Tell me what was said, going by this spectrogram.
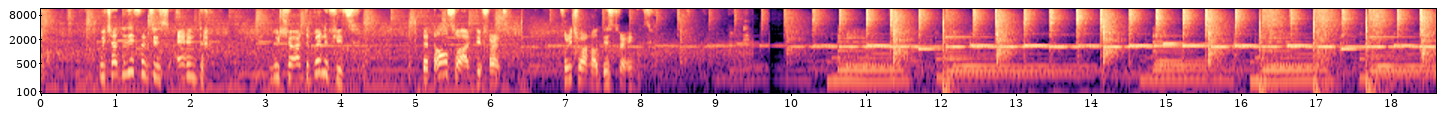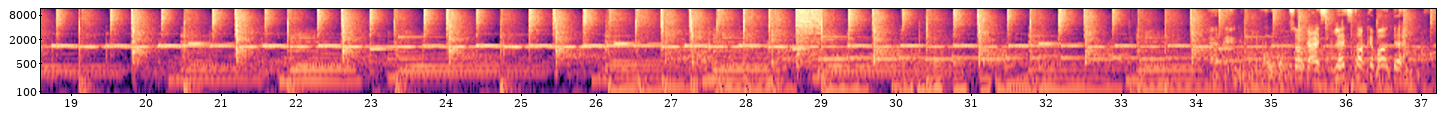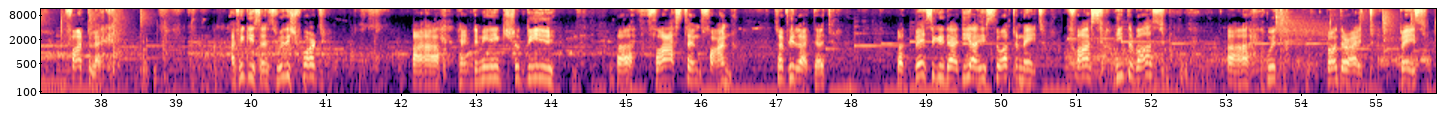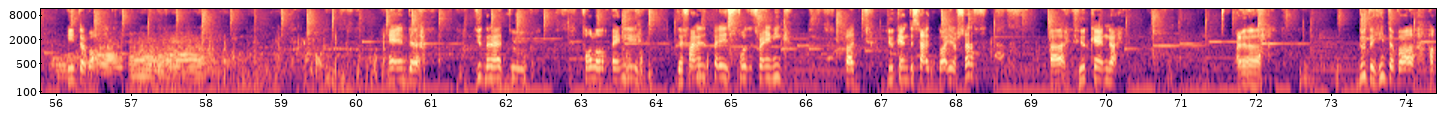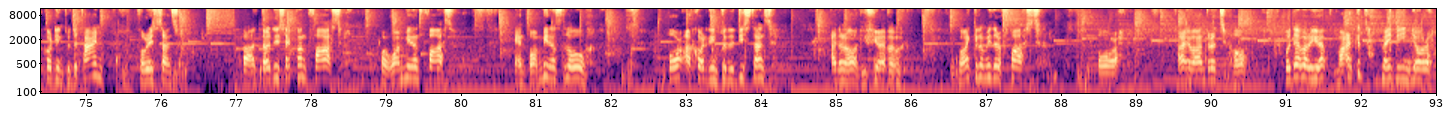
which are the differences and which are the benefits that also are different for each one of these trainings. Guys, let's talk about the fartlek. I think it's a Swedish word uh, and the meaning should be uh, fast and fun, something like that. But basically the idea is to alternate fast intervals uh, with moderate pace interval. And uh, you don't have to follow any defined pace for the training, but you can decide by yourself. Uh, you can uh, uh, do the interval according to the time. For instance, uh, 30 second fast or one minute fast and one minute slow, or according to the distance. I don't know if you have a one kilometer fast or 500 or whatever you have marked maybe in your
